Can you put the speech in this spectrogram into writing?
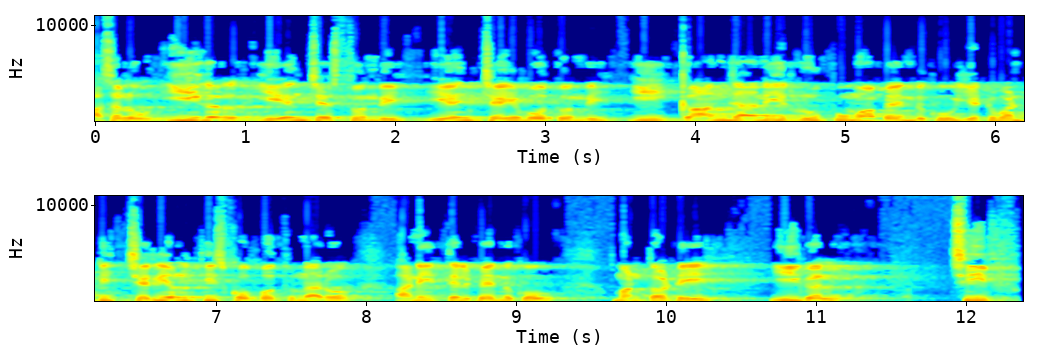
అసలు ఈగల్ ఏం చేస్తుంది? ఏం చేయబోతుంది? ఈ గాంజాని రూపుమాపేందుకు ఎటువంటి చర్యలు తీసుకోబోతున్నారు అని తెలిపేందుకు మనతోటి ఈగల్ చీఫ్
